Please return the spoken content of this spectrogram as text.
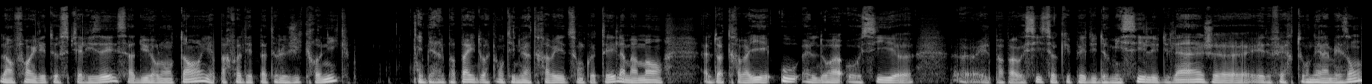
L'enfant il est hospitalisé. Ça dure longtemps. Il y a parfois des pathologies chroniques eh bien le papa il doit continuer à travailler de son côté. La maman elle doit travailler ou elle doit aussi euh, euh, et le papa aussi s'occuper du domicile et du linge euh, et de faire tourner la maison.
